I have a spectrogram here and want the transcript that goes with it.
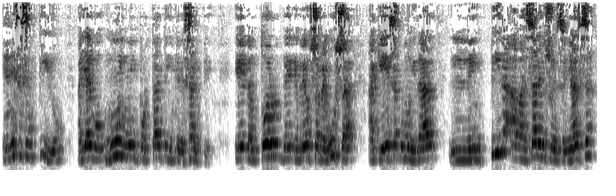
En ese sentido, hay algo muy, muy importante e interesante. el autor de Hebreos se rehúsa a que esa comunidad le impida avanzar en su enseñanza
